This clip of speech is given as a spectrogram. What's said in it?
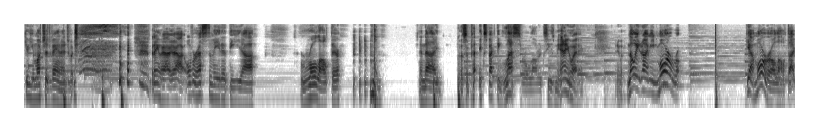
give you much advantage. But but anyway, yeah, I overestimated the uh, rollout there, and that I was expecting less rollout. Excuse me. Anyway, anyway, no, wait, no, I mean more. Yeah, more rollout. I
